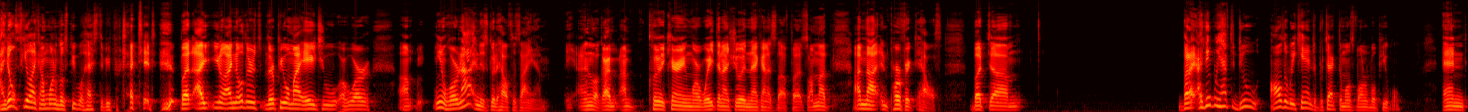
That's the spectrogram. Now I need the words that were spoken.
I don't feel like I'm one of those people who has to be protected. But I, you know, I know there's there are people my age who who are, um, you know, who are not in as good health as I am. And look, I'm I'm clearly carrying more weight than I should and that kind of stuff. Uh, so I'm not I'm not in perfect health, but um, but I, I think we have to do all that we can to protect the most vulnerable people, and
